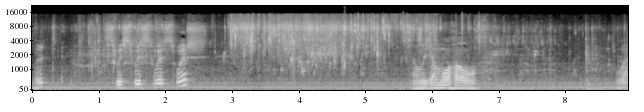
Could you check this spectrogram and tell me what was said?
What it swish swish swish swish. And we got more holes. Wow.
